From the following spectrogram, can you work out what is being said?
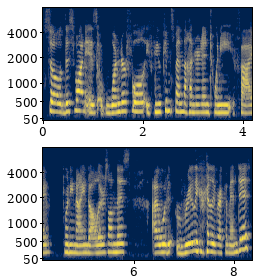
So this one is wonderful. If you can spend the $125, $29 on this, I would really, really recommend it.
